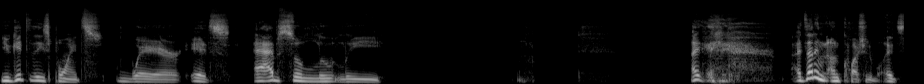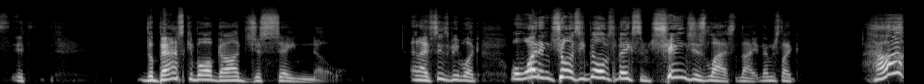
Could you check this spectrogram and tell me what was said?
you get to these points where it's absolutely, I, it's not even unquestionable. It's it's the basketball gods just say no. And I've seen some people like, well, why didn't Chauncey Billups make some changes last night? And I'm just like, huh?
